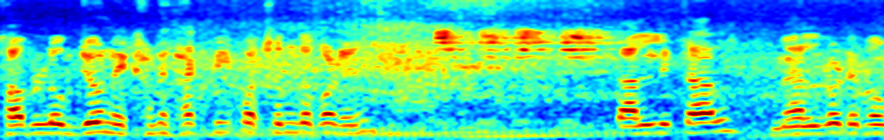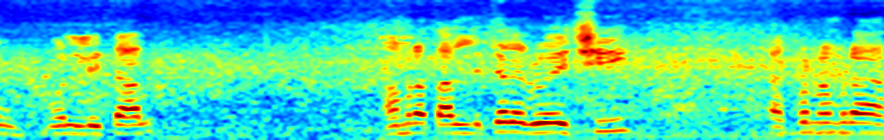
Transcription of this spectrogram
সব লোকজন এখানে থাকতেই পছন্দ করেন। তাল্লিতাল, ম্যাল রোড এবং মল্লিতাল। আমরা তাল্লিতালে রয়েছি। এখন আমরা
